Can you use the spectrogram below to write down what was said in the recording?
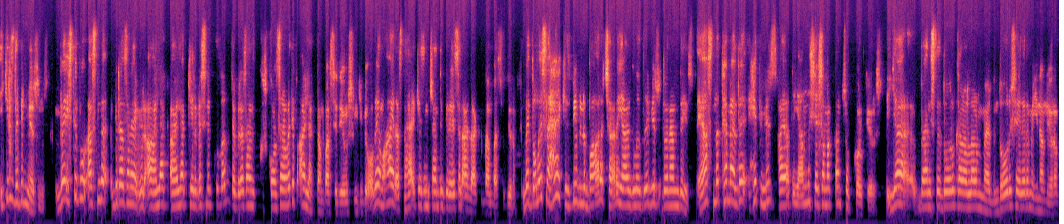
İkiniz de bilmiyorsunuz. Ve işte bu aslında biraz hani böyle ahlak ahlak kelimesini kullanınca biraz hani konservatif ahlaktan bahsediyormuşum gibi oluyor ama hayır aslında herkesin kendi bireysel ahlakından bahsediyorum. Ve dolayısıyla herkes birbirini bağıra çağıra yargıladığı bir dönemdeyiz. E aslında temelde hepimiz hayatı yanlış yaşamaktan çok korkuyoruz. Ya ben işte doğru kararlar mı verdim? Doğru şeylere mi inanıyorum?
